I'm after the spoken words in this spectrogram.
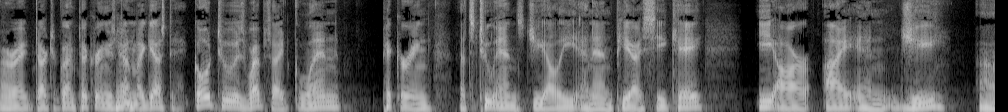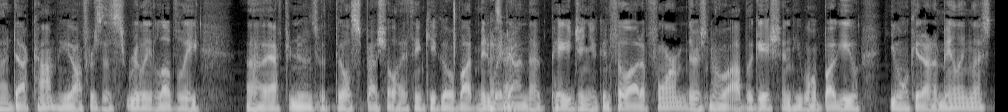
All right. Dr. Glenn Pickering has Yeah. been my guest. Go to his website, Glenn Pickering. That's two N's, G L E N N P I C K E R I N G uh, dot com. He offers this really lovely uh, afternoons with Bill special. I think you go about midway right. down the page and you can fill out a form. There's no obligation. He won't bug you. You won't get on a mailing list.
